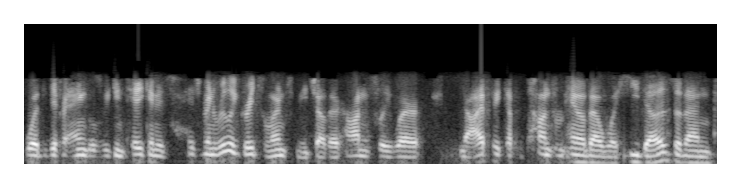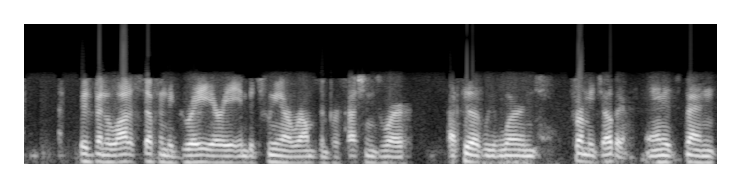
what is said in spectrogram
what the different angles we can take. And it's it's been really great to learn from each other, honestly. Where you know I picked up a ton from him about what he does, so then there's been a lot of stuff in the gray area in between our realms and professions where I feel like we've learned from each other, and it's been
